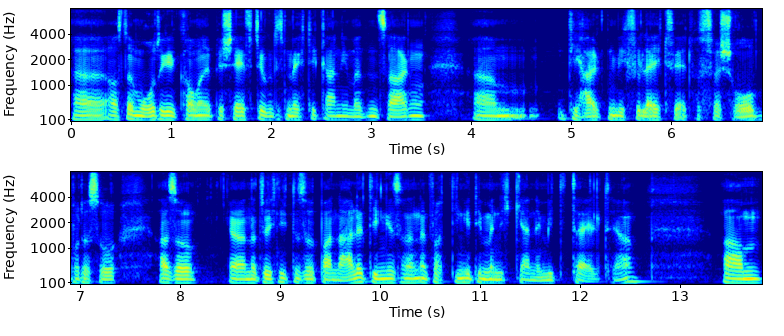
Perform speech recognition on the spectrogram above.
äh, aus der Mode gekommene Beschäftigung, das möchte ich gar niemandem sagen. Ähm, die halten mich vielleicht für etwas verschroben oder so. Also äh, natürlich nicht nur so banale Dinge, sondern einfach Dinge, die man nicht gerne mitteilt. Ja. Ähm,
